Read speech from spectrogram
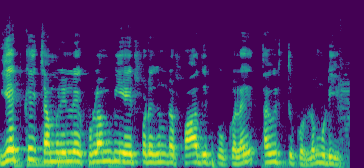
இயற்கை சமநிலை குழம்பி ஏற்படுகின்ற பாதிப்புகளை தவிர்த்து கொள்ள முடியும்.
